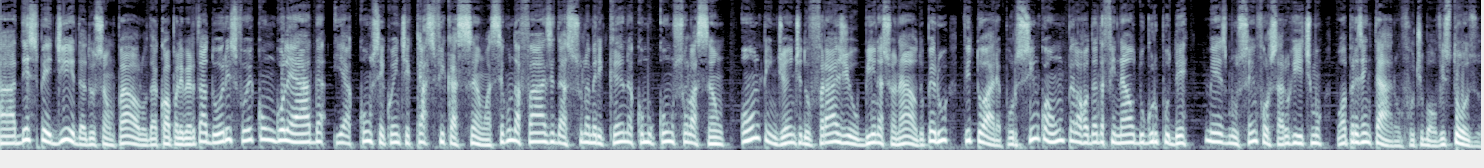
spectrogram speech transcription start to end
A despedida do São Paulo da Copa Libertadores foi com goleada e a consequente classificação à segunda fase da Sul-Americana como consolação. Ontem, diante do frágil binacional do Peru, vitória por 5 a 1 pela rodada final do Grupo D, mesmo sem forçar o ritmo ou apresentar um futebol vistoso.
